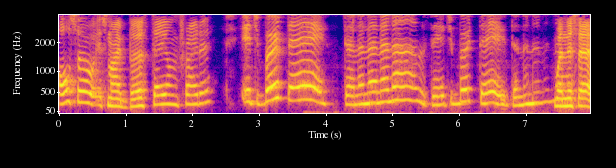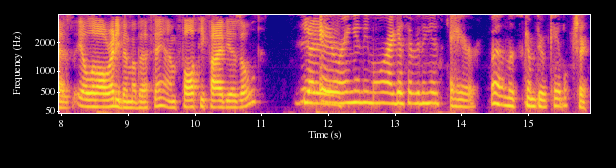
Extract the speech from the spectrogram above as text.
also, it's my birthday on Friday. It's your birthday. Da-na-na-na-na. It's your birthday. Da-na-na-na-na. When this airs, it'll have already been my birthday. I'm 45 years old. Is it Yeah, yeah, yeah. airing anymore? I guess everything is air. Well, unless it's come through a cable. Sure.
